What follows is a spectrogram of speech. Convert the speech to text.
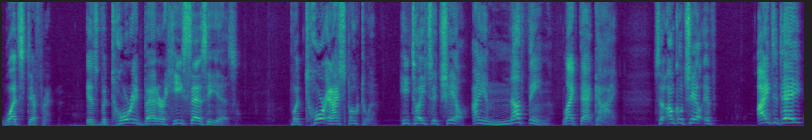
What's different? Is Vettori better? He says he is. Vettori, and I spoke to him. He, told, he said, Chael, I am nothing like that guy. Said, Uncle Chael, if I today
